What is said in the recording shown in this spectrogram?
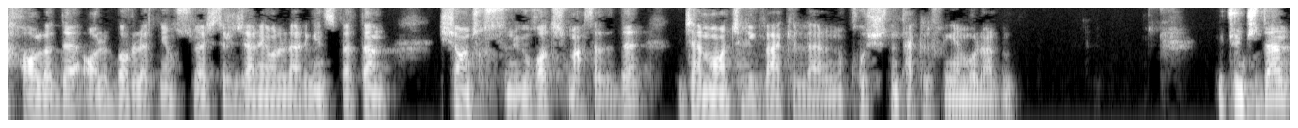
aholida olib borilayotgan xususiylashtirish jarayonlariga nisbatan ishonch hissini uyg'otish maqsadida jamoatchilik vakillarini qo'shishni taklif qilgan bo'lardim. Uchinchidan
